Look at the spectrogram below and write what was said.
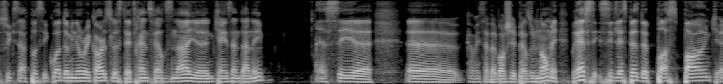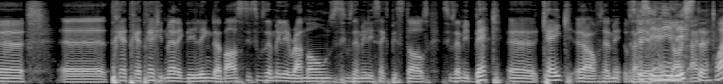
Ceux qui savent pas c'est quoi Domino Records, là, c'était Franz Ferdinand il y a une quinzaine d'années. Euh, c'est. euh, euh, comment il s'appelle? Bon, j'ai perdu le nom, mais bref, c'est- c'est de l'espèce de post-punk. Euh, très très très rythmé avec des lignes de basse. Si, si vous aimez les Ramones, si vous aimez les Sex Pistols, si vous aimez Beck, euh, Cake, euh, alors vous aimez. Vous Est-ce que allez c'est nihiliste? Ouais, Ouais,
